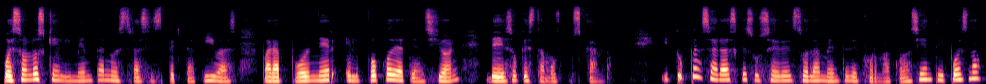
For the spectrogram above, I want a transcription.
pues son los que alimentan nuestras expectativas para poner el foco de atención de eso que estamos buscando. Y tú pensarás que sucede solamente de forma consciente, y pues no.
